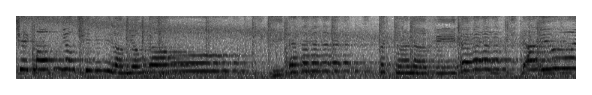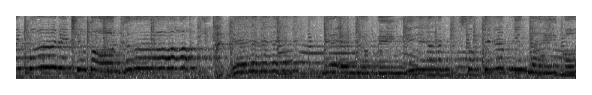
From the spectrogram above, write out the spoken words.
trách móc nhau chỉ làm nhau đau. Vì em, tất cả là vì em, đã yêu anh quá đến chiều tổn thương hãy để để em được bình yên, sống tiếp những ngày cô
